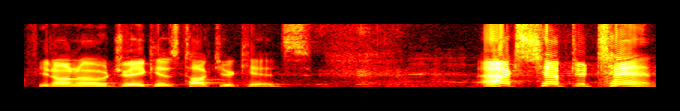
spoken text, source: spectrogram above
If you don't know who Drake is, talk to your kids. Acts chapter 10.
